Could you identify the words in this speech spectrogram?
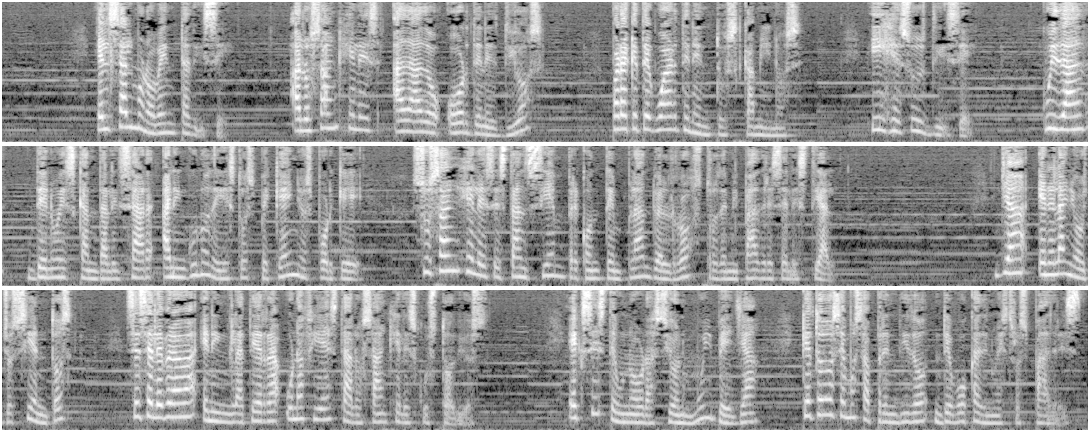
El Salmo 90 dice, A los ángeles ha dado órdenes Dios para que te guarden en tus caminos. Y Jesús dice, Cuidad de no escandalizar a ninguno de estos pequeños porque sus ángeles están siempre contemplando el rostro de mi Padre Celestial. Ya en el año 800 se celebraba en Inglaterra una fiesta a los ángeles custodios. Existe una oración muy bella que todos hemos aprendido de boca de nuestros padres.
